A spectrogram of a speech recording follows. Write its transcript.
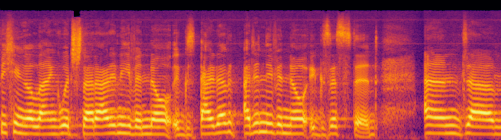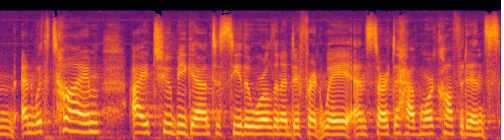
speaking a language that I didn't even know, I didn't even know existed. And, um, and with time, I too began to see the world in a different way and start to have more confidence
